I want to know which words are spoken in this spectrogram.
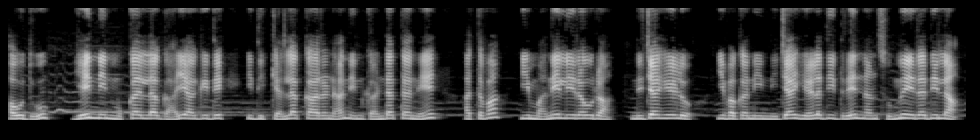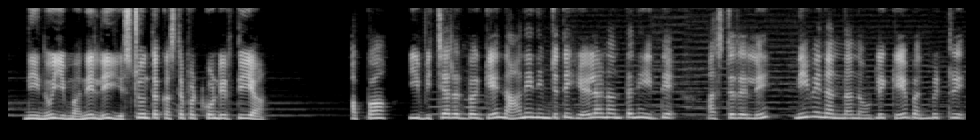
ಹೌದು, ಏನ್ ನಿನ್ ಮುಖ ಎಲ್ಲ ಗಾಯ ಆಗಿದೆ? ಇದಕ್ಕೆಲ್ಲ ಕಾರಣ ನಿನ್ ಗಂಡ ತಾನೇ? ಅಥವಾ ಈ ಮನೇಲಿರೋವ್ರ? ನಿಜ ಹೇಳು. ಇವಾಗ ನೀನ್ ನಿಜ ಹೇಳದಿದ್ರೆ ನಾನು ಸುಮ್ಮನೆ ಇರೋದಿಲ್ಲ. ನೀನು ಈ ಮನೇಲಿ ಎಷ್ಟು ಅಂತ ಕಷ್ಟಪಟ್ಕೊಂಡಿರ್ತೀಯ? ಅಪ್ಪ, ಈ ವಿಚಾರದ ಬಗ್ಗೆ ನಾನೇ ನಿಮ್ ಜೊತೆ ಹೇಳೋಣ ಅಂತಾನೆ ಇದ್ದೆ. ಅಷ್ಟರಲ್ಲಿ ನೀವೇ ನನ್ನ ನೋಡ್ಲಿಕ್ಕೆ ಬಂದ್ಬಿಟ್ರಿ.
